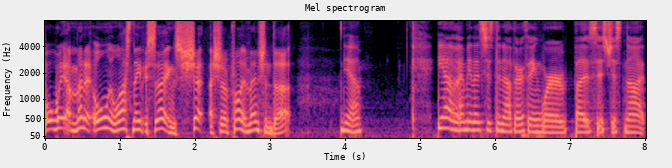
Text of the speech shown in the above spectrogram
"Oh wait a minute, only last ninety seconds. Shit, I should have probably mentioned that." yeah, yeah. I mean, that's just another thing where Buzz is just not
